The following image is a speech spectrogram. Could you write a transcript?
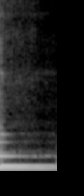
you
